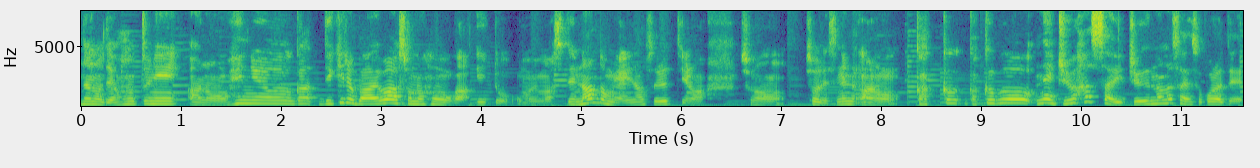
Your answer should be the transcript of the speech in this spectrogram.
なので本当にあの編入ができる場合はその方がいいと思います。で、何度もやり直せるっていうのは、そのそうですね、あの学学部をね、18歳、17歳そこらで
